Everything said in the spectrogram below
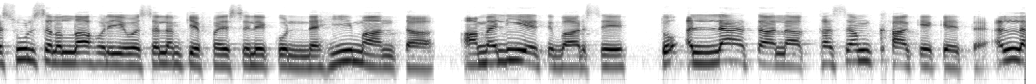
رسول صلی اللہ علیہ وسلم کے فیصلے کو نہیں مانتا عملی اعتبار سے، تو اللہ تعالیٰ قسم کھا کے کہتا ہے، اللہ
